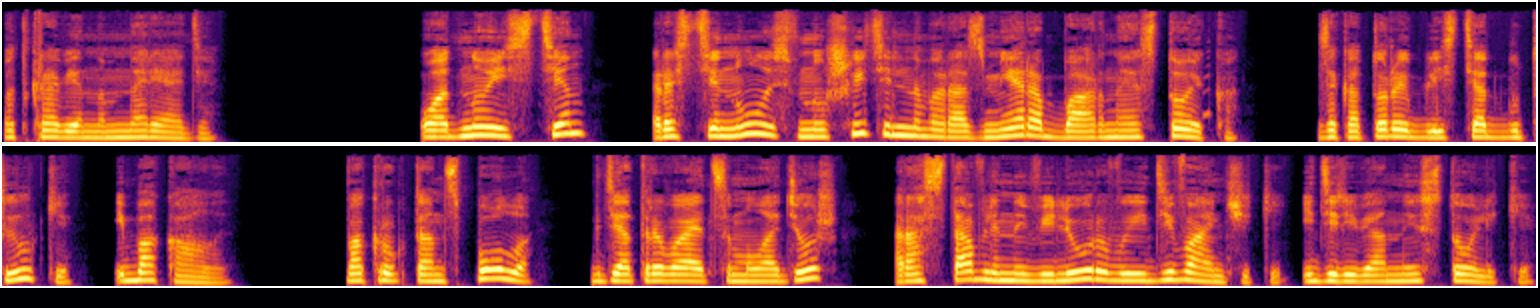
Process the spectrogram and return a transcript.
в откровенном наряде. У одной из стен растянулась внушительного размера барная стойка, за которой блестят бутылки и бокалы. Вокруг танцпола, где отрывается молодежь, расставлены велюровые диванчики и деревянные столики.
